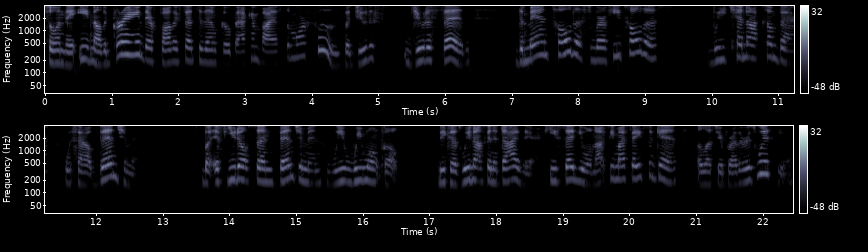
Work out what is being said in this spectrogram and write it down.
So when they eaten all the grain, their father said to them, Go back and buy us some more food. But Judah Judah said, The man told us, bro, he told us we cannot come back without Benjamin. But if you don't send Benjamin, we we won't go. Because we not finna die there. He said you will not see my face again unless your brother is with you.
